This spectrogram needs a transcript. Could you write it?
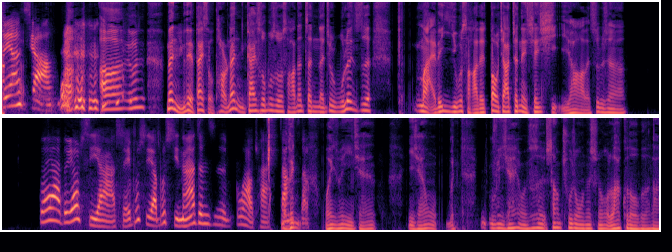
这样想啊？那你们得戴手套。那你该说不说啥？那真的就是，无论是买的衣服啥的，到家真得先洗一下子，是不是？对呀，都要洗呀，谁不洗啊？不洗那真是不好穿，脏死了。我跟你说，以前。以前我我我以前有一次上初中的时候拉裤头子了，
